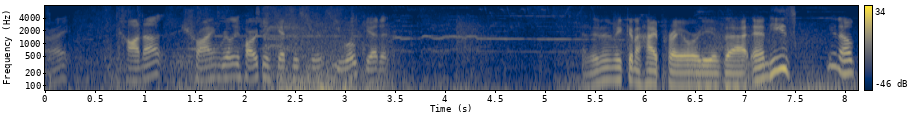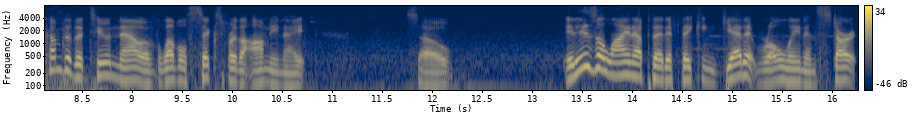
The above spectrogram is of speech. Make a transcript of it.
All right, Kana trying really hard to get this. He will get it. And they've been making a high priority of that. And he's, you know, come to the tune now of level 6 for the Omni Knight. So it is a lineup that if they can get it rolling and start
